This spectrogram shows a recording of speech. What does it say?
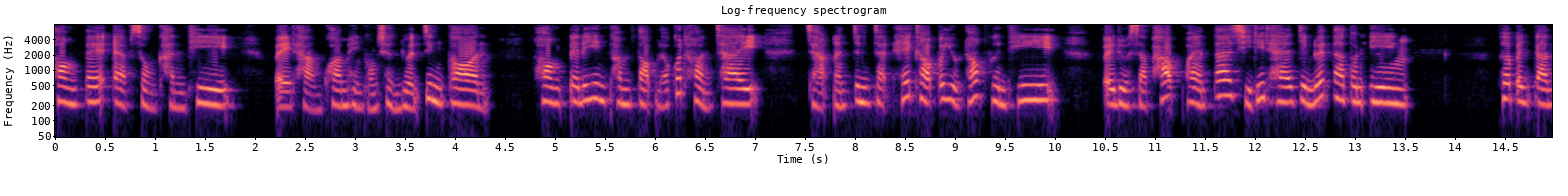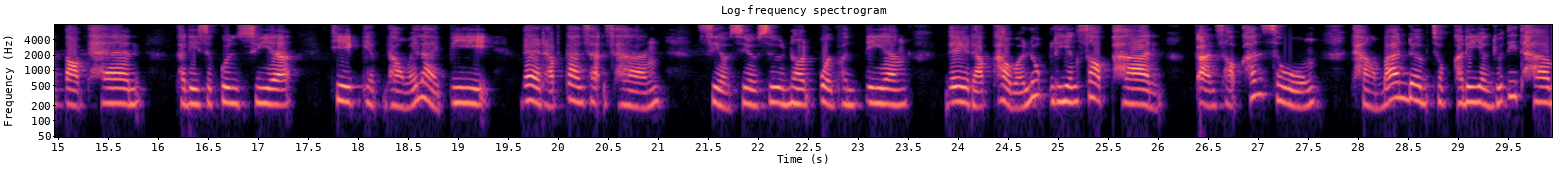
ฮองเต้แอบส่งคันที ไปถามความเห็นของเฉินหยวนจิงก่อนฮองเต้ได้ยินคำตอบแล้วก็ถอนใจจากนั้นจึงจัดให้เขาไปอยู่นอกพื้นที่ ไปดูสภาพแคว้นต้าฉีที่แท้จริงด้วยตาตนเอง เพื่อเป็นการตอบแทน คดีสกุลเซีย ที่เก็บดองไว้หลายปี ได้รับการสะสาง เสี่ยวเซียวซือนอนป่วยบนเตียง ได้รับข่าวว่าลูกเลี้ยงสอบผ่าน การสอบขั้นสูง ทางบ้านเดิมจบคดีอย่างยุติธรรม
